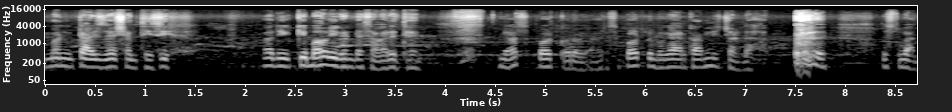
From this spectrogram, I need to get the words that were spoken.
मोनेटाइजेशन थी सी अरे के बावी घंटे सारे थे। यार सपोर्ट करो यार। सपोर्ट के बगैर काम नहीं चल रहा। उसके बाद।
